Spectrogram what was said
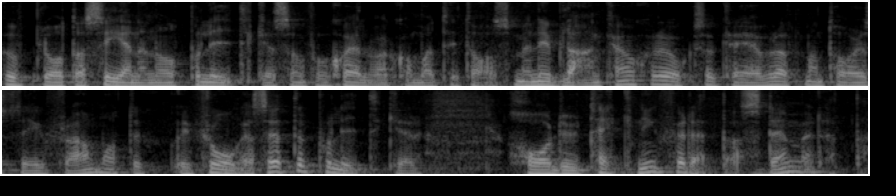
upplåta scenen åt politiker som får själva komma till tals. Men ibland kanske det också kräver att man tar ett steg framåt och ifrågasätter politiker. Har du täckning för detta? Stämmer detta?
